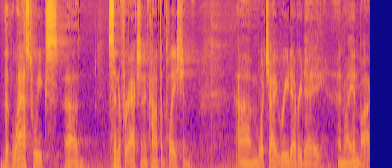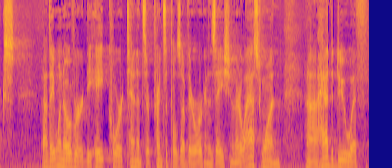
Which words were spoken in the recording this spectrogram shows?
the last week's uh, Center for Action and Contemplation, um, which I read every day in my inbox. Uh, they went over the eight core tenets or principles of their organization, and their last one uh, had to do with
